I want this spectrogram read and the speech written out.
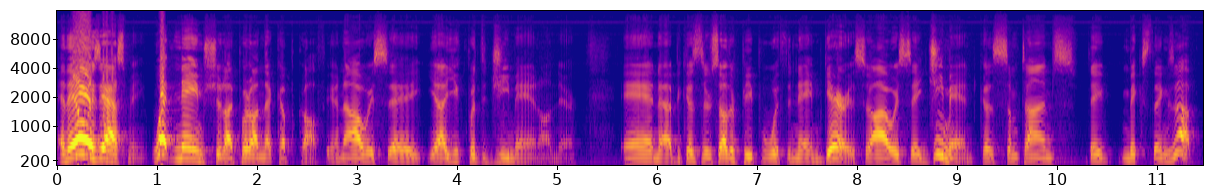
And they always ask me, what name should I put on that cup of coffee? And I always say, yeah, you can put the G Man on there. And uh, because there's other people with the name Gary, so I always say G Man because sometimes they mix things up.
